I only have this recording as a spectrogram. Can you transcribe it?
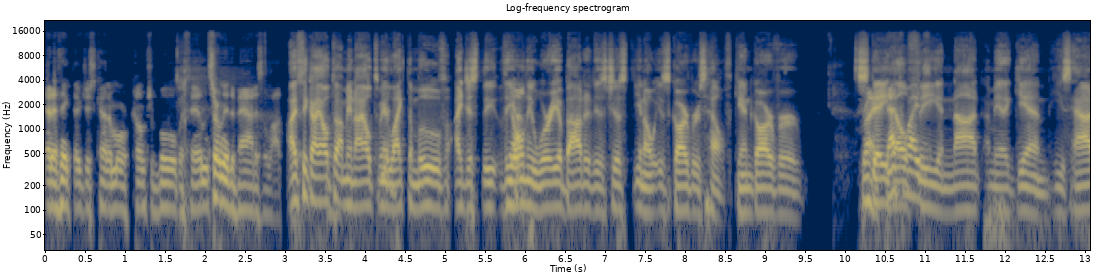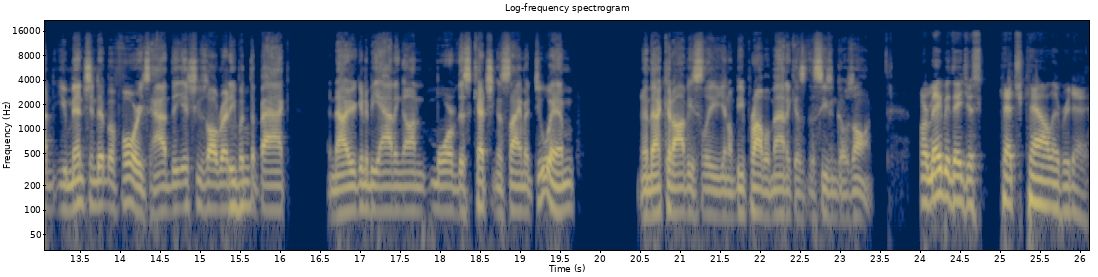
and I think they're just kind of more comfortable with him. Certainly, the bat is a lot. Better. I think I ulti- I mean I ultimately like the move. I just the the Yeah. only worry about it is just you know is Garver's health. Can Garver stay why healthy and not? I mean, again, he's had you mentioned it before. He's had the issues already with Mhm. the back, and now you're going to be adding on more of this catching assignment to him, and that could obviously you know be problematic as the season goes on. Or maybe they just catch Cal every day.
